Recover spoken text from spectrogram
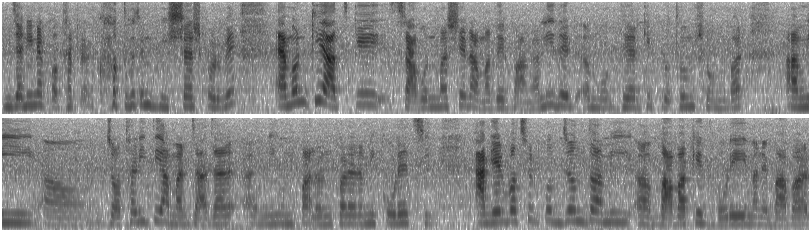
আমি জানি না কথাটা কতজন বিশ্বাস করবে। এমনকি আজকে শ্রাবণ মাসের আমাদের বাঙালিদের মধ্যে আর কি প্রথম সোমবার আমি যথারীতি আমার যা যা নিয়ম পালন করার আমি করেছি। আগের বছর পর্যন্ত আমি বাবাকে ধরে মানে বাবার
